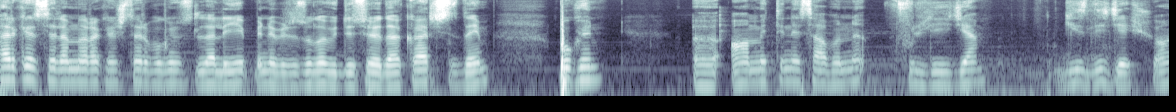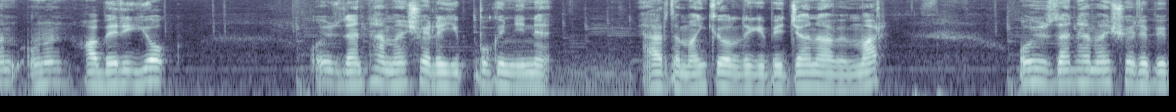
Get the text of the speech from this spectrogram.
Herkese selamlar arkadaşlar. Bugün sizlerle yepyeni bir Zula videosuyla daha karşınızdayım. Bugün e, Ahmet'in hesabını fullleyeceğim. Gizlice şu an onun haberi yok. O yüzden hemen şöyle bugün yine her zamanki olduğu gibi Can abim var. O yüzden hemen şöyle bir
